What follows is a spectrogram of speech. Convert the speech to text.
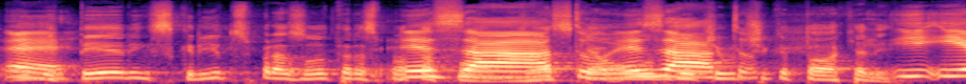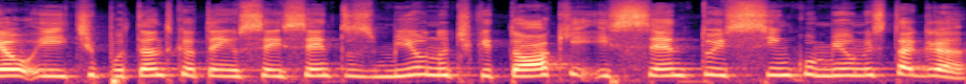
É. obter inscritos para as outras plataformas. Exato, Esse que é o exato. do TikTok ali. E, e eu, e, tipo, tanto que eu tenho 600 mil no TikTok e 105 mil no Instagram.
